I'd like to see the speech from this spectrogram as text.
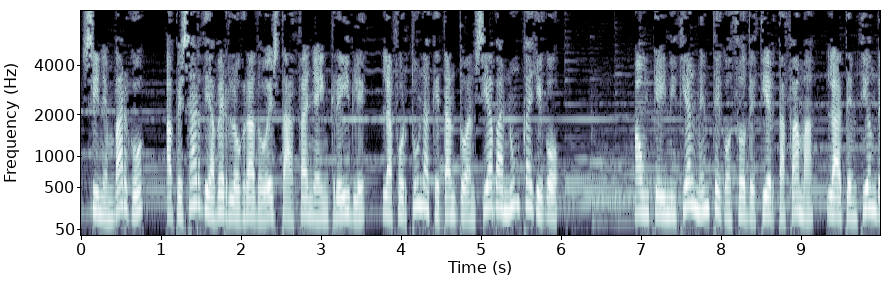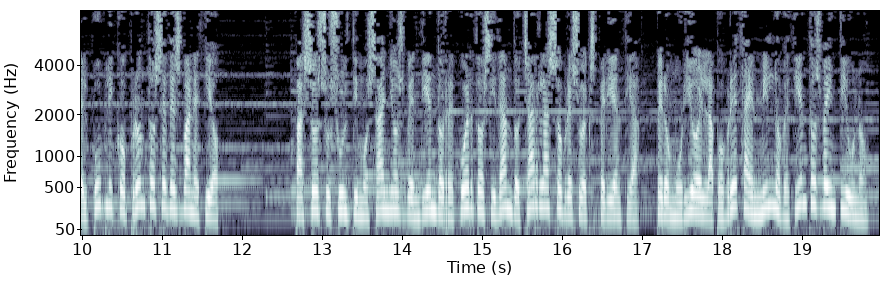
Sin embargo, a pesar de haber logrado esta hazaña increíble, la fortuna que tanto ansiaba nunca llegó. Aunque inicialmente gozó de cierta fama, la atención del público pronto se desvaneció. Pasó sus últimos años vendiendo recuerdos y dando charlas sobre su experiencia, pero murió en la pobreza en 1921.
